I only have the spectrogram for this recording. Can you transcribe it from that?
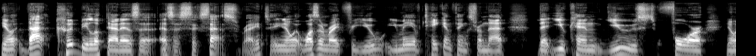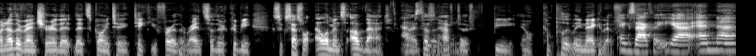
you know that could be looked at as a as a success, right? You know it wasn't right for you. You may have taken things from that that you can use for you know another venture that that's going to take you further, right? So there could be successful elements of that. Uh, it doesn't have to be you know completely negative. Exactly. Yeah. And uh,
